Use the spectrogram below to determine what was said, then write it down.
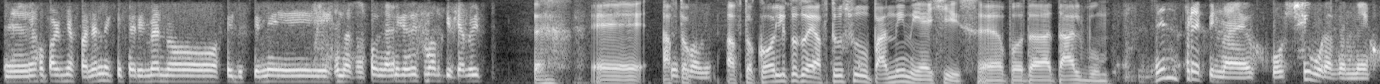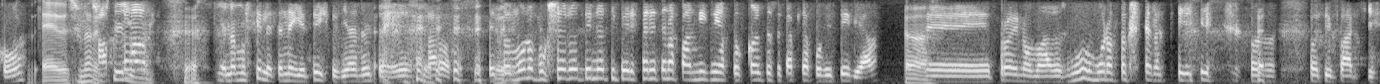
ε, έχω πάρει μια φανέλα και περιμένω αυτή τη στιγμή να σας πω την αλήθεια. Δεν θυμάμαι και ποια ε, αυτο, αυτοκόλλητο του εαυτού σου πανίνι έχεις ε, από τα, τα άλμπουμ; Δεν πρέπει να έχω, σίγουρα δεν έχω. Ε, δεν σου Να σου στείλουμε. Ε, να μου στείλετε, ναι, γιατί έχεις παιδιά, εννοείται. Ε, χαρώ. ε, το μόνο που ξέρω ότι είναι ότι περιφέρεται ένα πανίγνι αυτοκόλλητο σε κάποια αποδητήρια. Α. Ε, πρώην ομάδας μου, μόνο αυτό ξέρω ότι, ότι υπάρχει.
